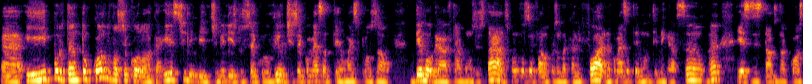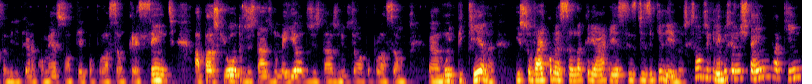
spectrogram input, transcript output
Uh, e, portanto, quando você coloca este limite no início do século XX, você começa a ter uma explosão demográfica em alguns estados. Quando você fala, por exemplo, da Califórnia, começa a ter muita imigração, né? esses estados da costa americana começam a ter população crescente, a passo que outros estados, no meião dos Estados Unidos, têm uma população uh, muito pequena. Isso vai começando a criar esses desequilíbrios, que são desequilíbrios que a gente tem aqui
